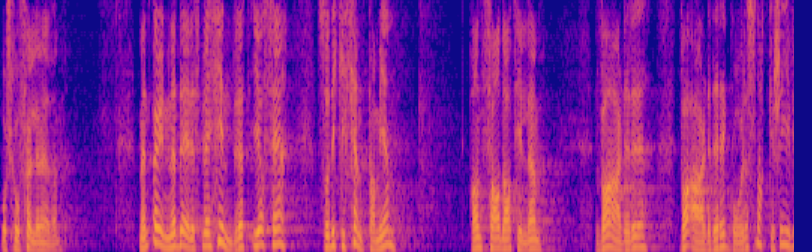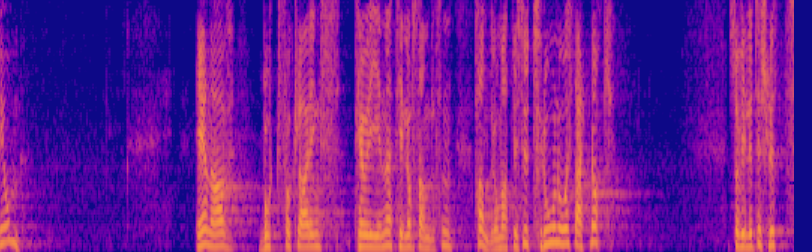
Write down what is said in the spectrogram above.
og slo følge med dem. Men øynene deres ble hindret i å se, så de ikke kjente ham igjen. Han sa da til dem, hva er, dere, hva er det dere går og snakker så ivrig om? En av bortforklaringsteoriene til oppstandelsen handler om at hvis du tror noe sterkt nok, så vil du til slutt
